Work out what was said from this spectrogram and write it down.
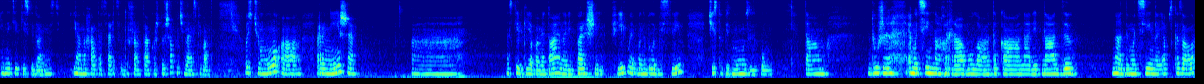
І не тільки свідомість. І анахата, серце, душа також. Душа починає співати. Ось чому а, раніше, а, наскільки я пам'ятаю, навіть перші фільми вони були без слів, чисто під музику. Там дуже емоційна гра була, така навіть над надемоційна, я б сказала.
